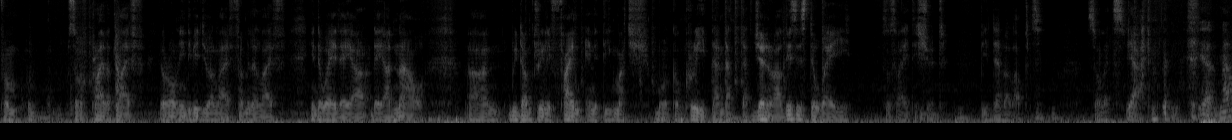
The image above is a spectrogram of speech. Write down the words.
from sort of private life, your own individual life, family life, in the way they are they are now. Um, we don't really find anything much more concrete than that. That general. This is the way society should be developed. So let's yeah. yeah now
